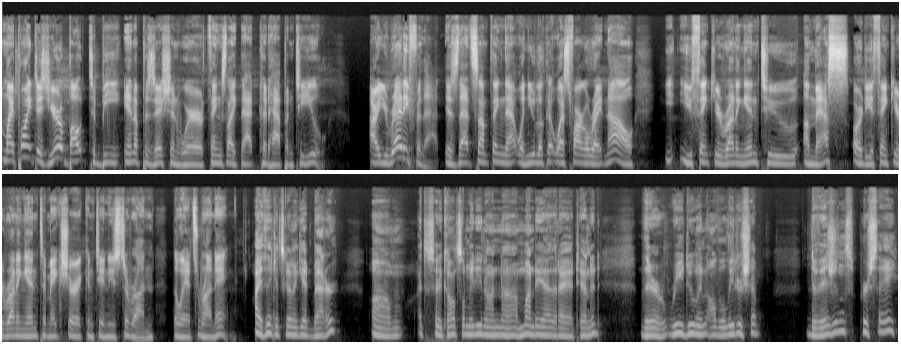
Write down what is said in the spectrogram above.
my point is, you're about to be in a position where things like that could happen to you. Are you ready for that? Is that something that when you look at West Fargo right now, you think you're running into a mess, or do you think you're running in to make sure it continues to run the way it's running? I think it's going to get better. Um, at the city council meeting on uh, Monday that I attended, they're redoing all the leadership divisions per se,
